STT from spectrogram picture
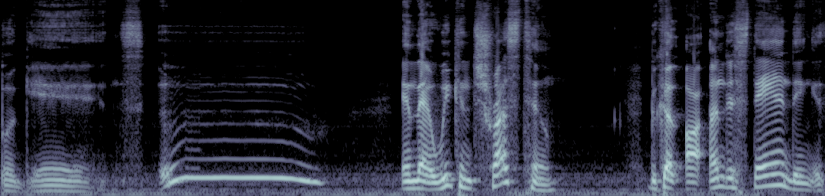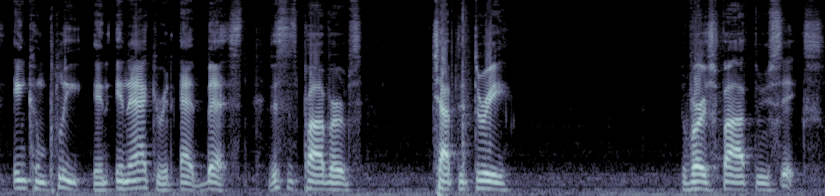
begins. Ooh. And that we can trust him because our understanding is incomplete and inaccurate at best. This is Proverbs chapter 3, verse 5 through 6.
